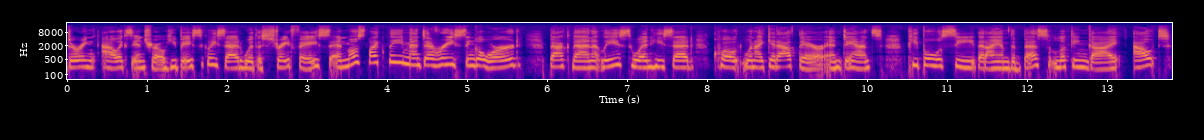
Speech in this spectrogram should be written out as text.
during Alec's intro, he basically said with a straight face and most likely meant every single word back then, at least when he said, quote, when I get out there and dance, people will see that I am the best looking guy out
